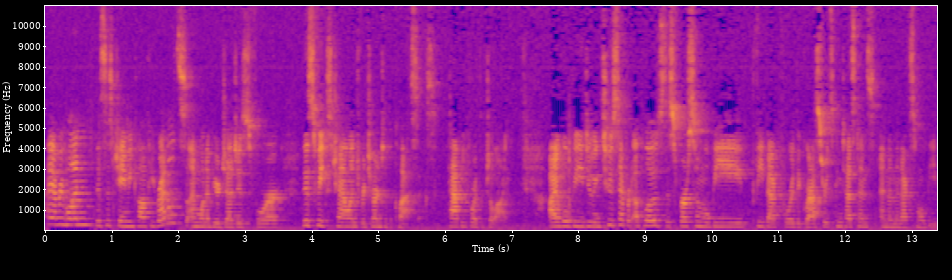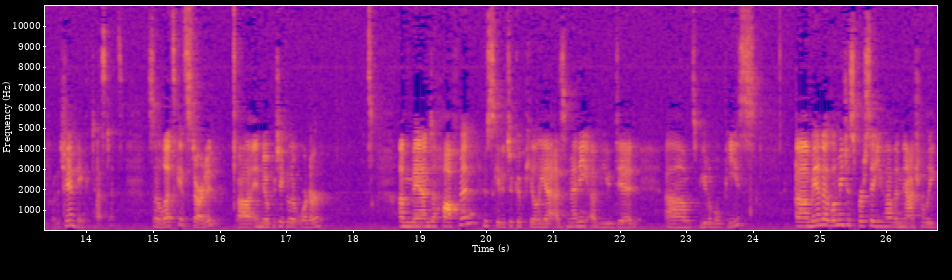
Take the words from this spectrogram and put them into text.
Hi everyone, this is Jamie Coffey Reynolds. I'm one of your judges for this week's challenge, Return to the Classics. Happy 4th of July. I will be doing two separate uploads. This first one will be feedback for the grassroots contestants, and then the next one will be for the champion contestants. So let's get started uh, in no particular order. Amanda Hoffman, who skated to Coppelia, as many of you did. Um, it's a beautiful piece. Uh, Amanda, let me just first say you have a naturally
